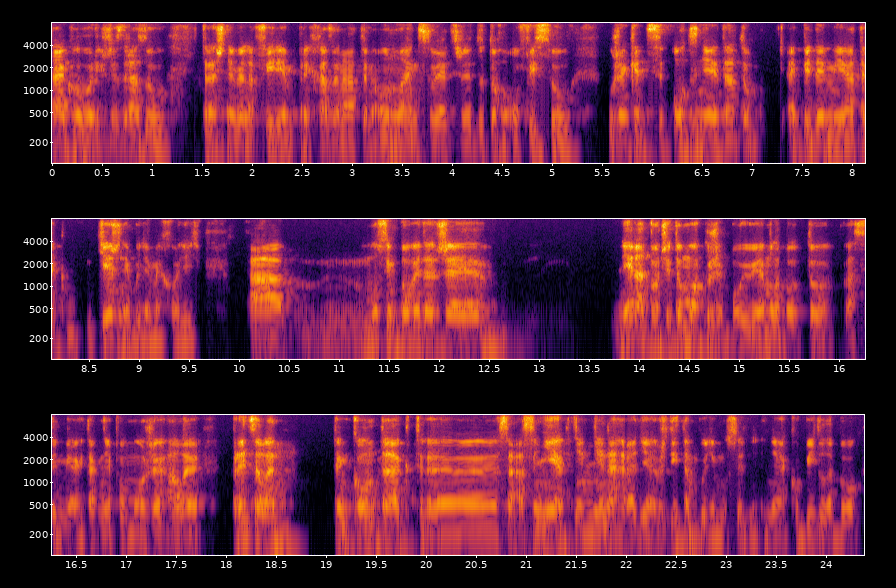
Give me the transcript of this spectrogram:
Tak hovoríš, že zrazu strašne veľa firiem prechádza na ten online svet, že do toho ofisu, už aj keď odznie táto epidémia, tak tiež nebudeme chodiť. A musím povedať, že nerad voči tomu akože bojujem, lebo to asi mi aj tak nepomôže, ale predsa len ten kontakt e, sa asi nejak nenahradí a vždy tam bude musieť nejako byť, lebo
